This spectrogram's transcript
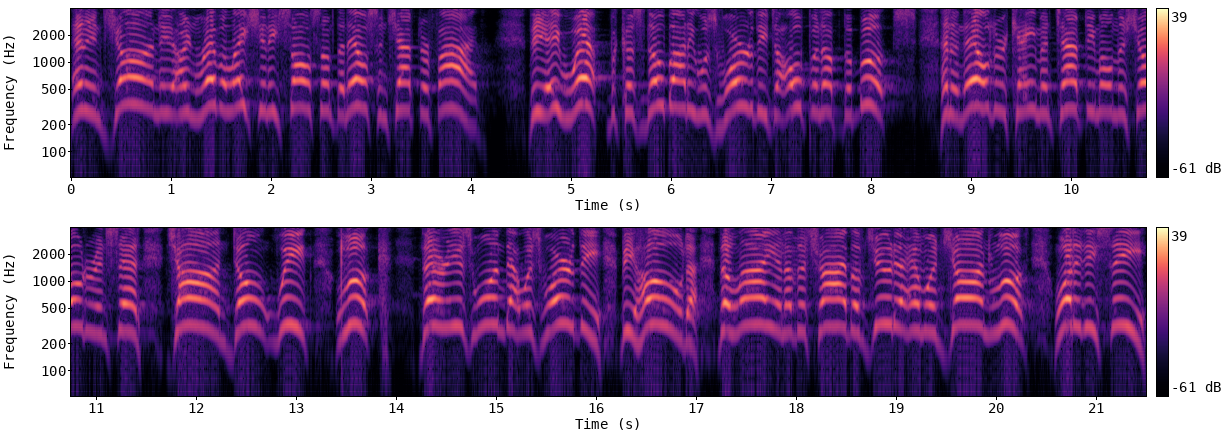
And in John, in Revelation, he saw something else in chapter 5. The, he wept because nobody was worthy to open up the books. And an elder came and tapped him on the shoulder and said, John, don't weep. Look, there is one that was worthy. Behold, the lion of the tribe of Judah. And when John looked, what did he see?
